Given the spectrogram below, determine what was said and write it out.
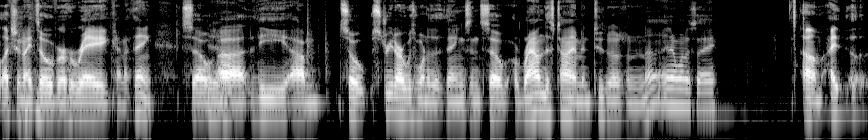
election night's over, hooray kind of thing. So Yeah. uh, the um, so street art was one of the things, and so around this time in two thousand nine, I want to say, um, I uh,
